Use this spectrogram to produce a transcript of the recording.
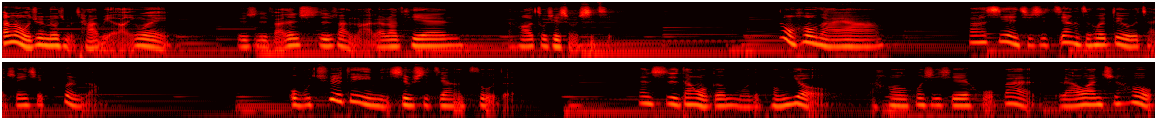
当然，我觉得没有什么差别啦，因为就是反正吃饭嘛，聊聊天，然后做些什么事情。那我后来啊。发现其实这样子会对我产生一些困扰，我不确定你是不是这样做的。但是当我跟我的朋友，然后或是一些伙伴聊完之后，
